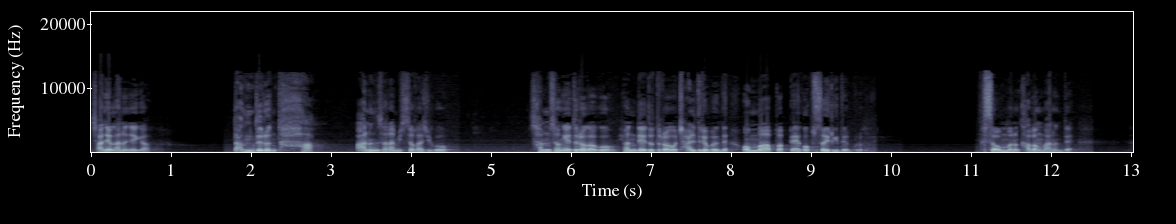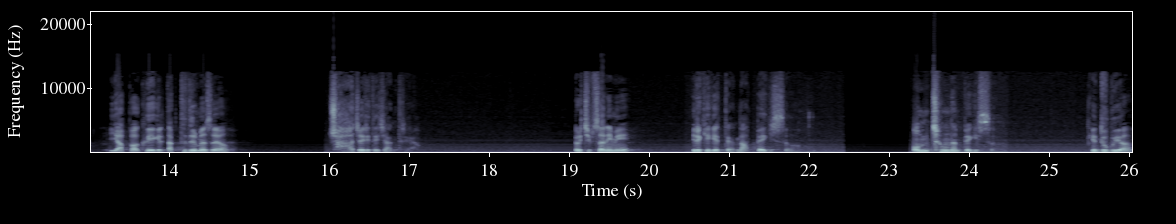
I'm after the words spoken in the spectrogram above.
자녀가 하는 얘기가 남들은 다 아는 사람이 있어가지고 삼성에 들어가고 현대에도 들어가고 잘 들여보는데 엄마 아빠 백 없어 이렇게 되더라고요. 그래서 엄마는 가방 많은데 이 아빠가 그 얘기를 딱 들으면서요 좌절이 되지 않더래요. 그리고 집사님이 이렇게 얘기했대요. 나 백 있어. 엄청난 백 있어. 그게 누구야?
